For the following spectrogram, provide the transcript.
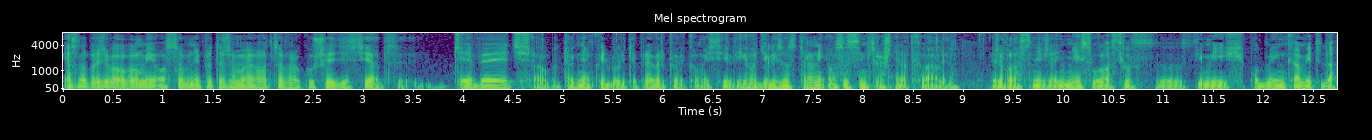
ja som to prežíval veľmi osobne, pretože môjho otca v roku 69, alebo tak nejako, keď boli tie preverkové komisie, vyhodili zo strany, on sa s tým strašne rád chválil že vlastne, že nesúhlasil s, s tými ich podmienkami, teda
